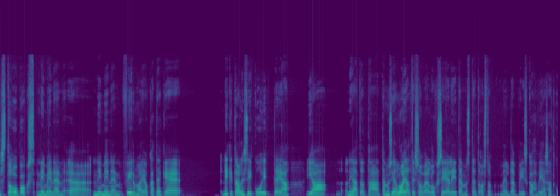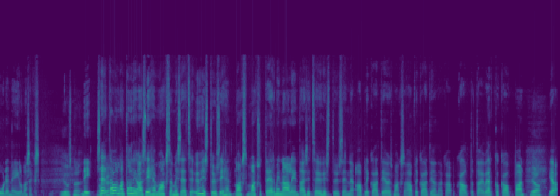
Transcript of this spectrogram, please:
Storebox-niminen äh, niminen firma, joka tekee digitaalisia kuitteja ja ja tota, tämmöisiä lojaltisovelluksia, eli tämmöistä, että osta meiltä viisi kahvia ja saat kuudenne ilmaiseksi. Just näin. Niin se okay. tavallaan tarjoaa siihen maksamiseen, että se yhdistyy siihen maksuterminaaliin tai sitten se yhdistyy sinne applikaatioon, jos maksaa applikaation kautta tai verkkokauppaan. Ja, ja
